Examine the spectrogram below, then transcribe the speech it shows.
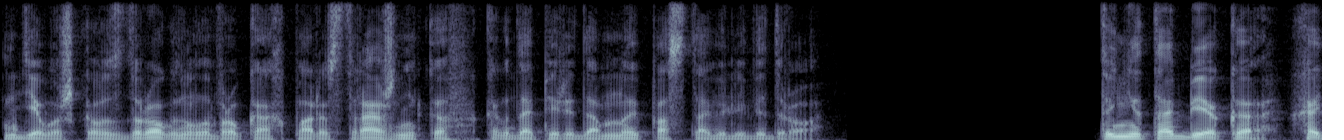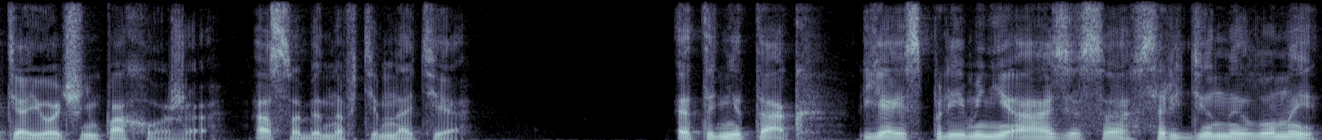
Девушка вздрогнула в руках пары стражников, когда передо мной поставили ведро. Ты не Табека, хотя и очень похожа, особенно в темноте. Это не так. Я из племени Азиса Срединной Луны,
